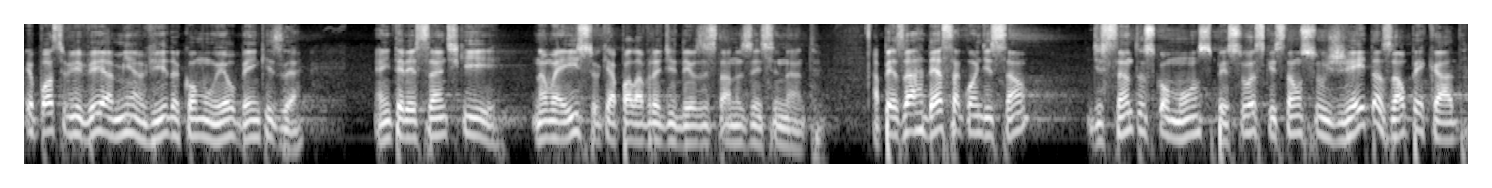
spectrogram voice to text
eu posso viver a minha vida como eu bem quiser. É interessante que não é isso que a palavra de Deus está nos ensinando. Apesar dessa condição, de santos comuns, pessoas que estão sujeitas ao pecado.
